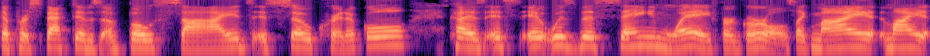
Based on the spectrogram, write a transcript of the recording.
the perspectives of both sides is so critical because it's it was the same way for girls. Like my my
